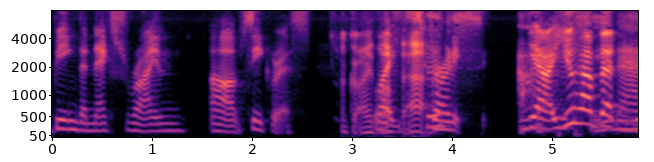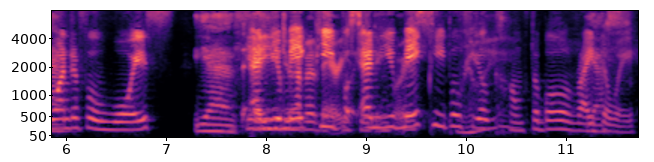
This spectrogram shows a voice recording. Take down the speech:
being the next Ryan uh, Seacrest. I love that. Starting- Yeah, you have see that, wonderful voice, yes Yeah, and you you, make have a very people and soothing you make voice. people feel comfortable right Yes. away.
